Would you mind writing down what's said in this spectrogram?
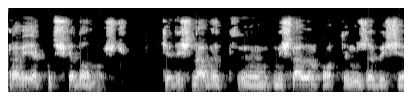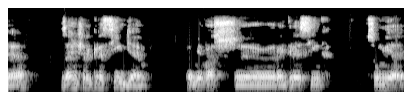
prawie jak podświadomość. Kiedyś nawet y, myślałem o tym, żeby się zająć regresingiem, ponieważ regresing w sumie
